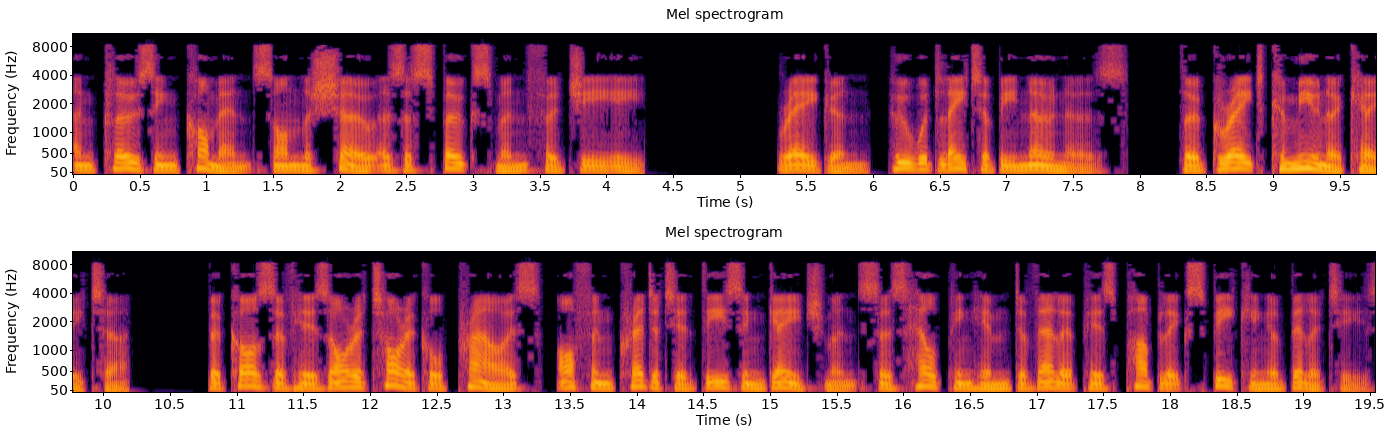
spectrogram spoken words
and closing comments on the show as a spokesman for GE. Reagan, who would later be known as the Great Communicator, because of his oratorical prowess, often credited these engagements as helping him develop his public speaking abilities.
